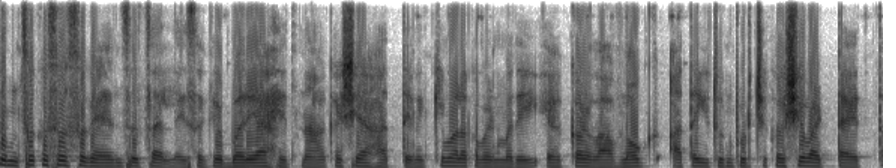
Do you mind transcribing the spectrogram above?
तुमचं कसं सगळ्यांचं चाललं आहे सगळे बरे आहेत ना? कसे आहात ते नक्की मला कमेंटमध्ये कळवा. व्लॉग आता इथून पुढचे कसे वाटत आहेत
